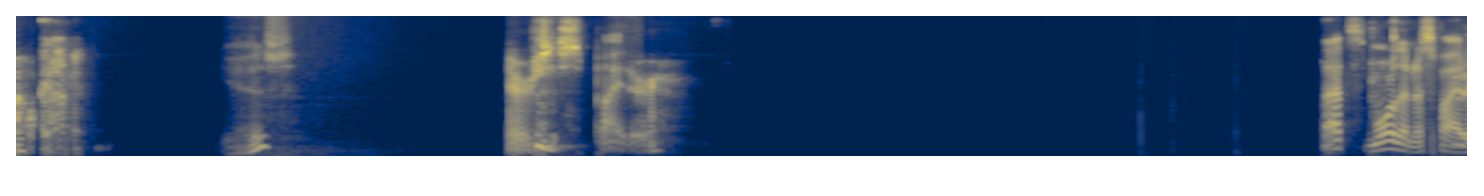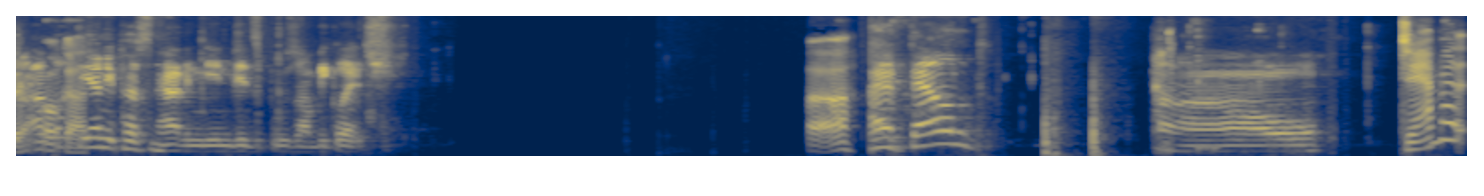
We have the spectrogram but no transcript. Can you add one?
Oh god. Yes. There's a spider. That's more than a spider. I'm Oh not god. the only person having the invisible zombie glitch. Uh, I have found. Oh, damn it!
